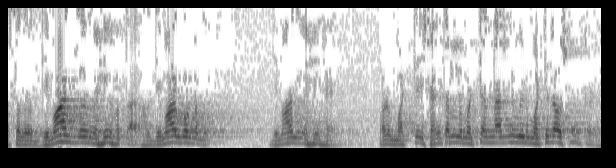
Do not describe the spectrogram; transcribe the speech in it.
అసలు దిమాగ్ నహి హోతా దిమాగ్ ఉండదు. దిమాగ్ నహి హై. వాడు మట్టి శంకర్లు మట్టి అన్నారని వీడు మట్టి రాసుకుంటాడు.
